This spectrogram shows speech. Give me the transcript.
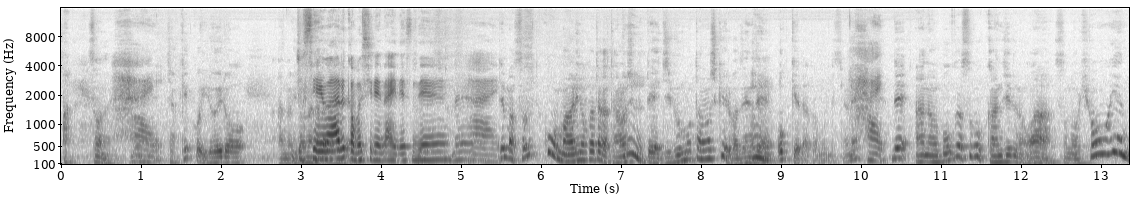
あそうなんですね、はい、じゃあ結構いろいろあの女性はあるかもしれないですね。で、ね。はい、まあそれこう周りの方が楽しくて、うん、自分も楽しければ全然 OK だと思うんですよね。うんはい、であの僕がすごく感じるのはその表現っ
